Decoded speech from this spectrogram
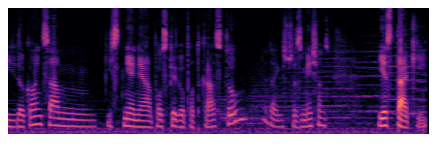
i do końca istnienia polskiego podcastu, tak jeszcze z miesiąc, jest taki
